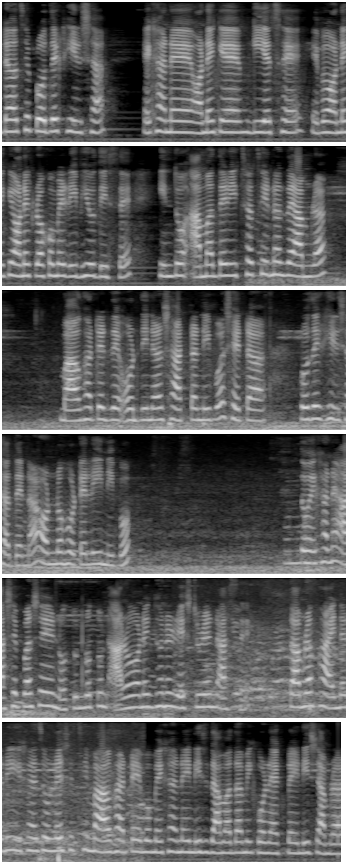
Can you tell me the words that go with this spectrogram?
এটা হচ্ছে প্রজেক্ট হিলসা এখানে অনেকে গিয়েছে এবং অনেকে অনেক রকমের রিভিউ দিছে। কিন্তু আমাদের ইচ্ছা ছিল যে আমরা মাওঘাটের যে অরিজিনাল শার্টটা নিব, সেটা প্রজেক্ট হিলসাতে না, অন্য হোটেলেই নিব। তো এখানে আশেপাশে নতুন নতুন আরও অনেক ধরনের রেস্টুরেন্ট আছে। তো আমরা ফাইনালি এখানে চলে এসেছি মাওঘাটে এবং এখানে ইলিশ দামাদামি করে একটা ইলিশ আমরা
